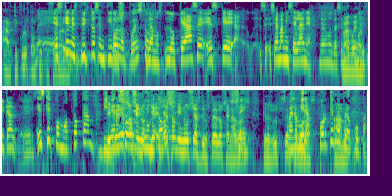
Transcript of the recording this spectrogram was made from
artículos constitucionales. Es que en estricto sentido, Por lo, supuesto. digamos, lo que hace es que se, se llama miscelánea, llamémosle así. Ah, bueno. modifica. eh, Es que como toca Sí, pero ya diversos ya- puntos... ya son minucias de ustedes los senadores Sí. que les gusta hacerse Bueno, mira. ¿por qué me Am, preocupa?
